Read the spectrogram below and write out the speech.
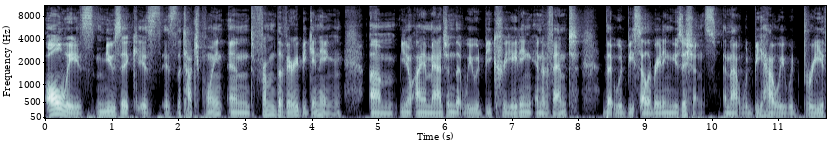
always music is is the touch point. And from the very beginning um, you know i imagined that we would be creating an event that would be celebrating musicians. And that would be how we would breathe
